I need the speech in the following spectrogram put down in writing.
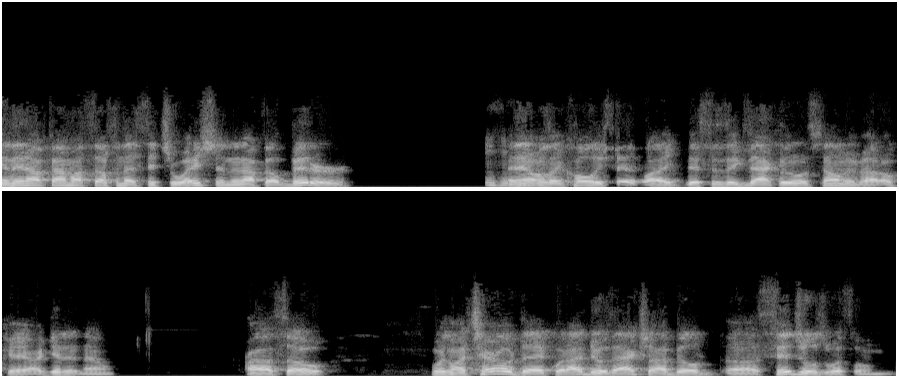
and then I found myself in that situation, and I felt bitter Mm-hmm. And then I was like, holy shit, like this is exactly what it's telling me about. Okay, I get it now. Uh, so with my tarot deck, what I do is actually I build uh, sigils with them,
